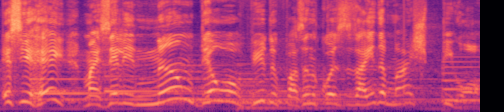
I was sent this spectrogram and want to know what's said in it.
esse rei, mas ele não deu ouvido, fazendo coisas ainda mais pior.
